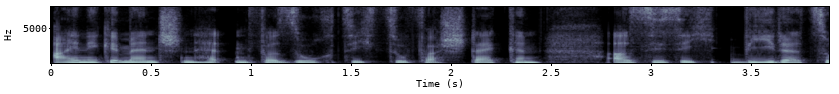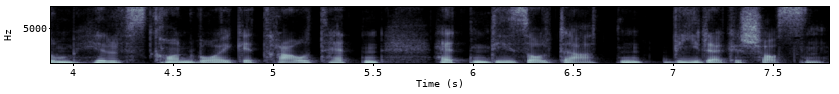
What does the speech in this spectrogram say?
Einige Menschen hätten versucht, sich zu verstecken. Als sie sich wieder zum Hilfskonvoi getraut hätten, hätten die Soldaten wieder geschossen.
